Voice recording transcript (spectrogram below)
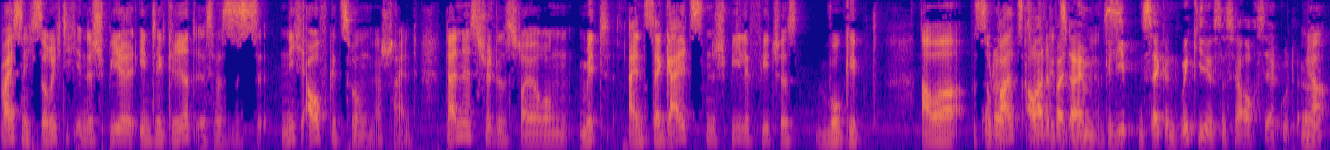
weiß nicht, so richtig in das Spiel integriert ist, dass es nicht aufgezwungen erscheint. Dann ist Schüttelsteuerung mit eins der geilsten Spiele-Features, wo gibt. Aber sobald es gerade bei deinem ist, geliebten Second Wiki ist das ja auch sehr gut äh, ja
